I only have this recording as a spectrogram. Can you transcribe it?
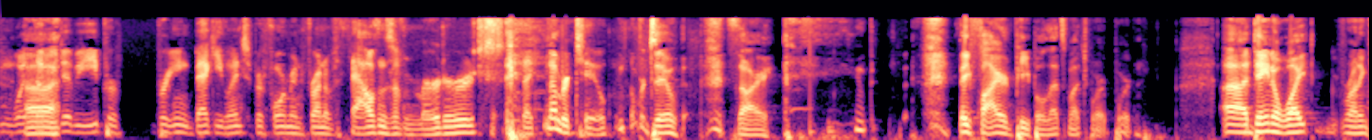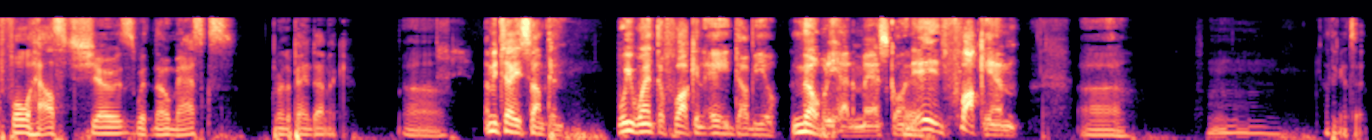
What Uh, WWE per- bringing Becky Lynch to perform in front of thousands of murderers, like number two. Number two. Sorry. they fired people. That's much more important. Uh, Dana White running full house shows with no masks during the pandemic. Uh, Let me tell you something. We went to fucking AW. Nobody had a mask on. Yeah. Eh, fuck him. uh, mm, I think that's it.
